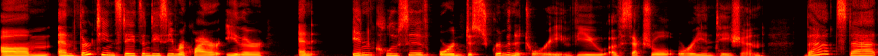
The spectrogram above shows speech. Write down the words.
Um, and 13 states in DC require either an inclusive or discriminatory view of sexual orientation. That stat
